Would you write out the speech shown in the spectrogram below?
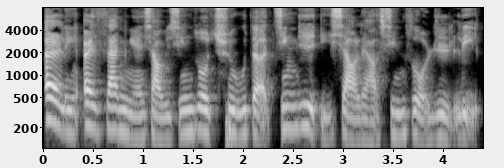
二零二三年小鱼星座出的今日一笑聊星座日历，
